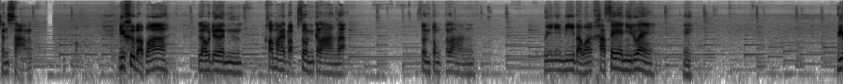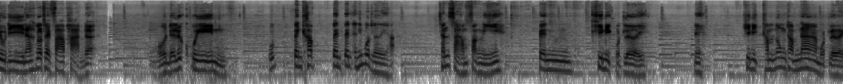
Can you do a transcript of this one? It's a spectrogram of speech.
ชั้นสาม นี่คือแบบว่าเราเดินเข้ามาแบบโซนกลางละโซนตรงกลางวินี่มีแบบว่าคาเฟ่นี้ด้วยนี่วิวดีนะรถไฟฟ้าผ่านด้วยโอ้เดลิควีนเป็นครับเป็นเป็นอันนี้หมดเลยอะชั้นสามฝั่งนี้ เป็นคลินิกหมดเลยนี่คลินิกทำน่งทำหน้าหมดเลย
